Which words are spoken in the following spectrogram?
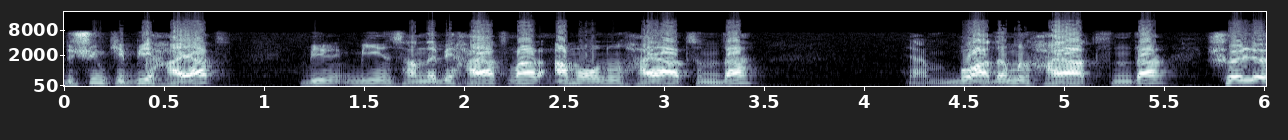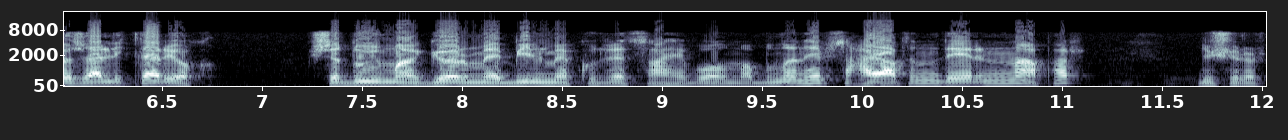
Düşün ki bir hayat, bir, bir insanda bir hayat var ama onun hayatında yani bu adamın hayatında şöyle özellikler yok. İşte duyma, görme, bilme, kudret sahibi olma. Bunların hepsi hayatının değerini ne yapar? Düşürür.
